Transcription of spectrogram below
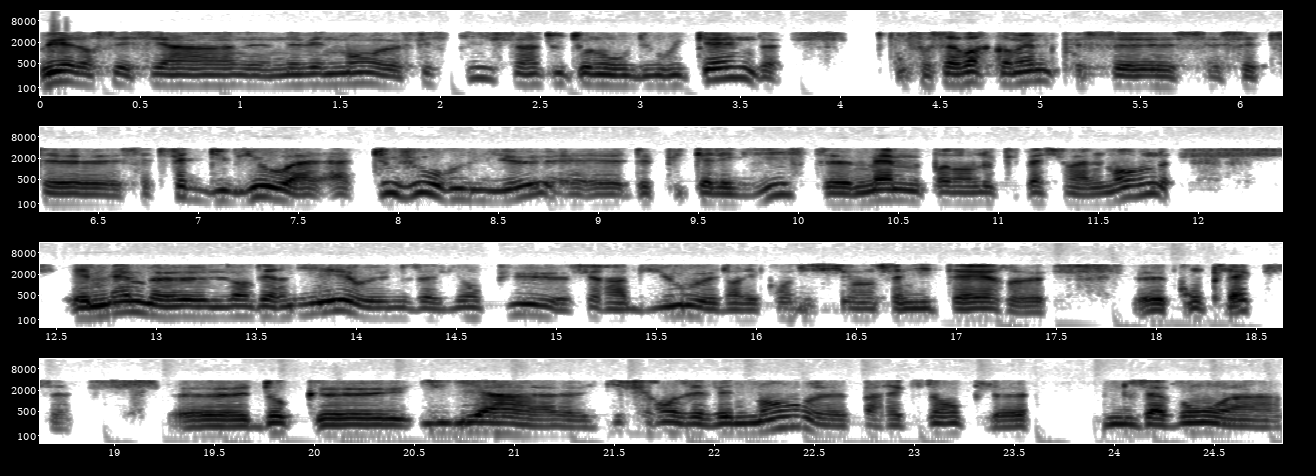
Oui, alors c'est un, événement euh, festif hein, tout au long du week-end. Il faut savoir quand même que ce, cette, cette, fête du bio a, a toujours eu lieu depuis qu'elle existe, même pendant l'occupation allemande. Et même euh, l'an dernier, euh, nous avions pu faire un bio dans les conditions sanitaires euh, complexes. donc il y a différents événements. par exemple, nous avons un,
